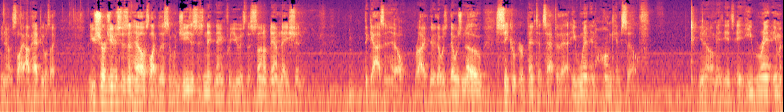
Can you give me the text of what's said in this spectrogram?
You know, it's like I've had people say, Are you sure Judas is in hell? It's like, listen, when Jesus' nickname for you is the son of damnation, the guy's in hell, right? There, there, was there was no secret repentance after that. He went and hung himself. You know, I mean, it's it, he ran. I mean,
